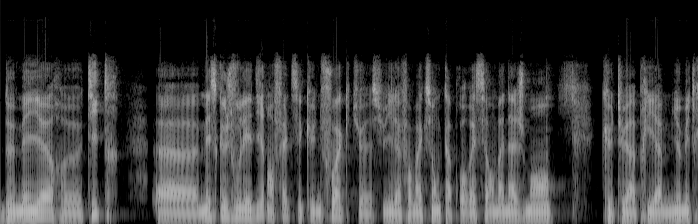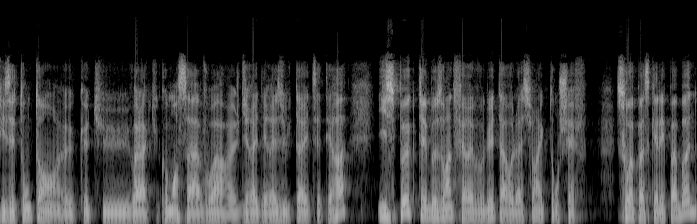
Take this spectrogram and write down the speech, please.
de meilleur euh, titre. Mais ce que je voulais dire, en fait, c'est qu'une fois que tu as suivi la formation, que tu as progressé en management, que tu as appris à mieux maîtriser ton temps, euh, que tu voilà, que tu commences à avoir, euh, je dirais, des résultats, etc. Il se peut que tu aies besoin de faire évoluer ta relation avec ton chef. Soit parce qu'elle n'est pas bonne,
